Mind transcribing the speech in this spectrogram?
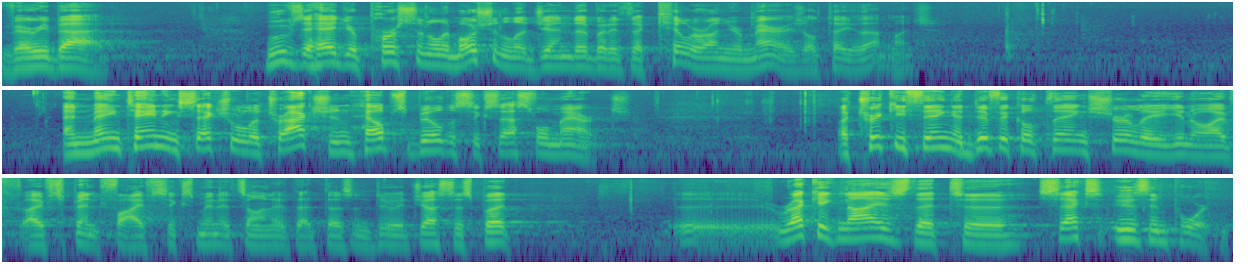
Very bad. Moves ahead your personal emotional agenda, but it's a killer on your marriage, I'll tell you that much. And maintaining sexual attraction helps build a successful marriage. A tricky thing, a difficult thing, surely you know, I've, I've spent five, six minutes on it, that doesn't do it justice, but uh, recognize that uh, sex is important.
